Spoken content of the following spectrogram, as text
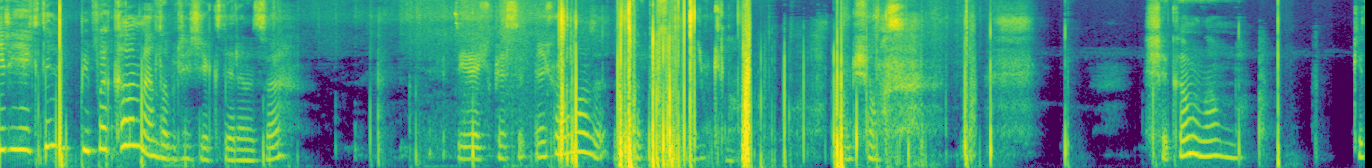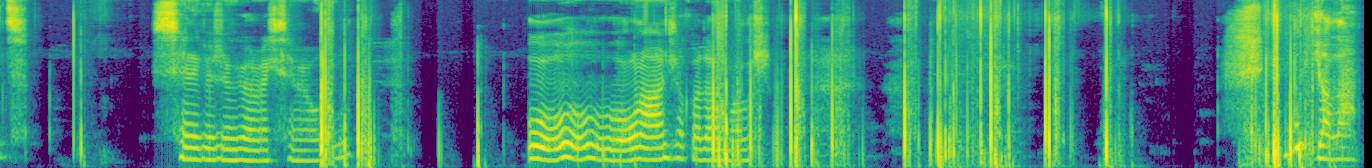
Kere gidip bir bakalım alabileceklerimize. Direkt pes etmek olmaz. Nasıl pes ederim ki lan? Bir şey olmaz. Şaka mı lan bu? Git. Seni gözüm görmek istemiyorum. Oo, ona ancak adam alır. Bu yalan.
